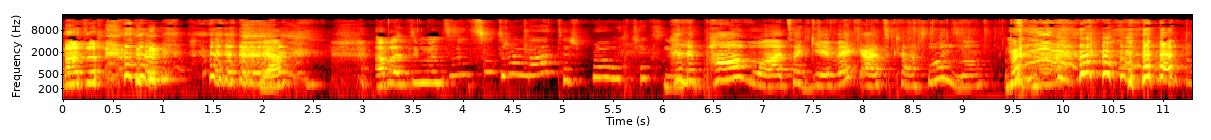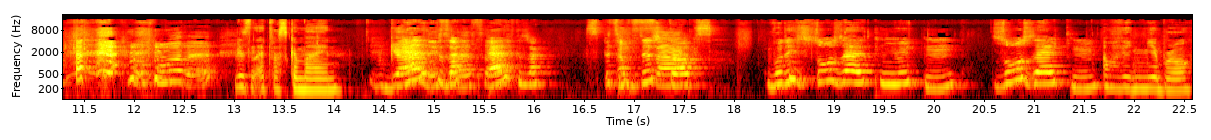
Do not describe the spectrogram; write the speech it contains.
Warum sind... Ja? Aber die Menschen sind zu dramatisch, Bro. Ich check's nicht. Helle Pavo, Alter, geh weg, als kleiner Hurensohn. Hure. Wir sind etwas gemein. Gar Ehrlich nicht, gesagt, Alter. ehrlich gesagt, auf Discord wurde ich so selten wütend. So selten. Aber wegen mir, Bro.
